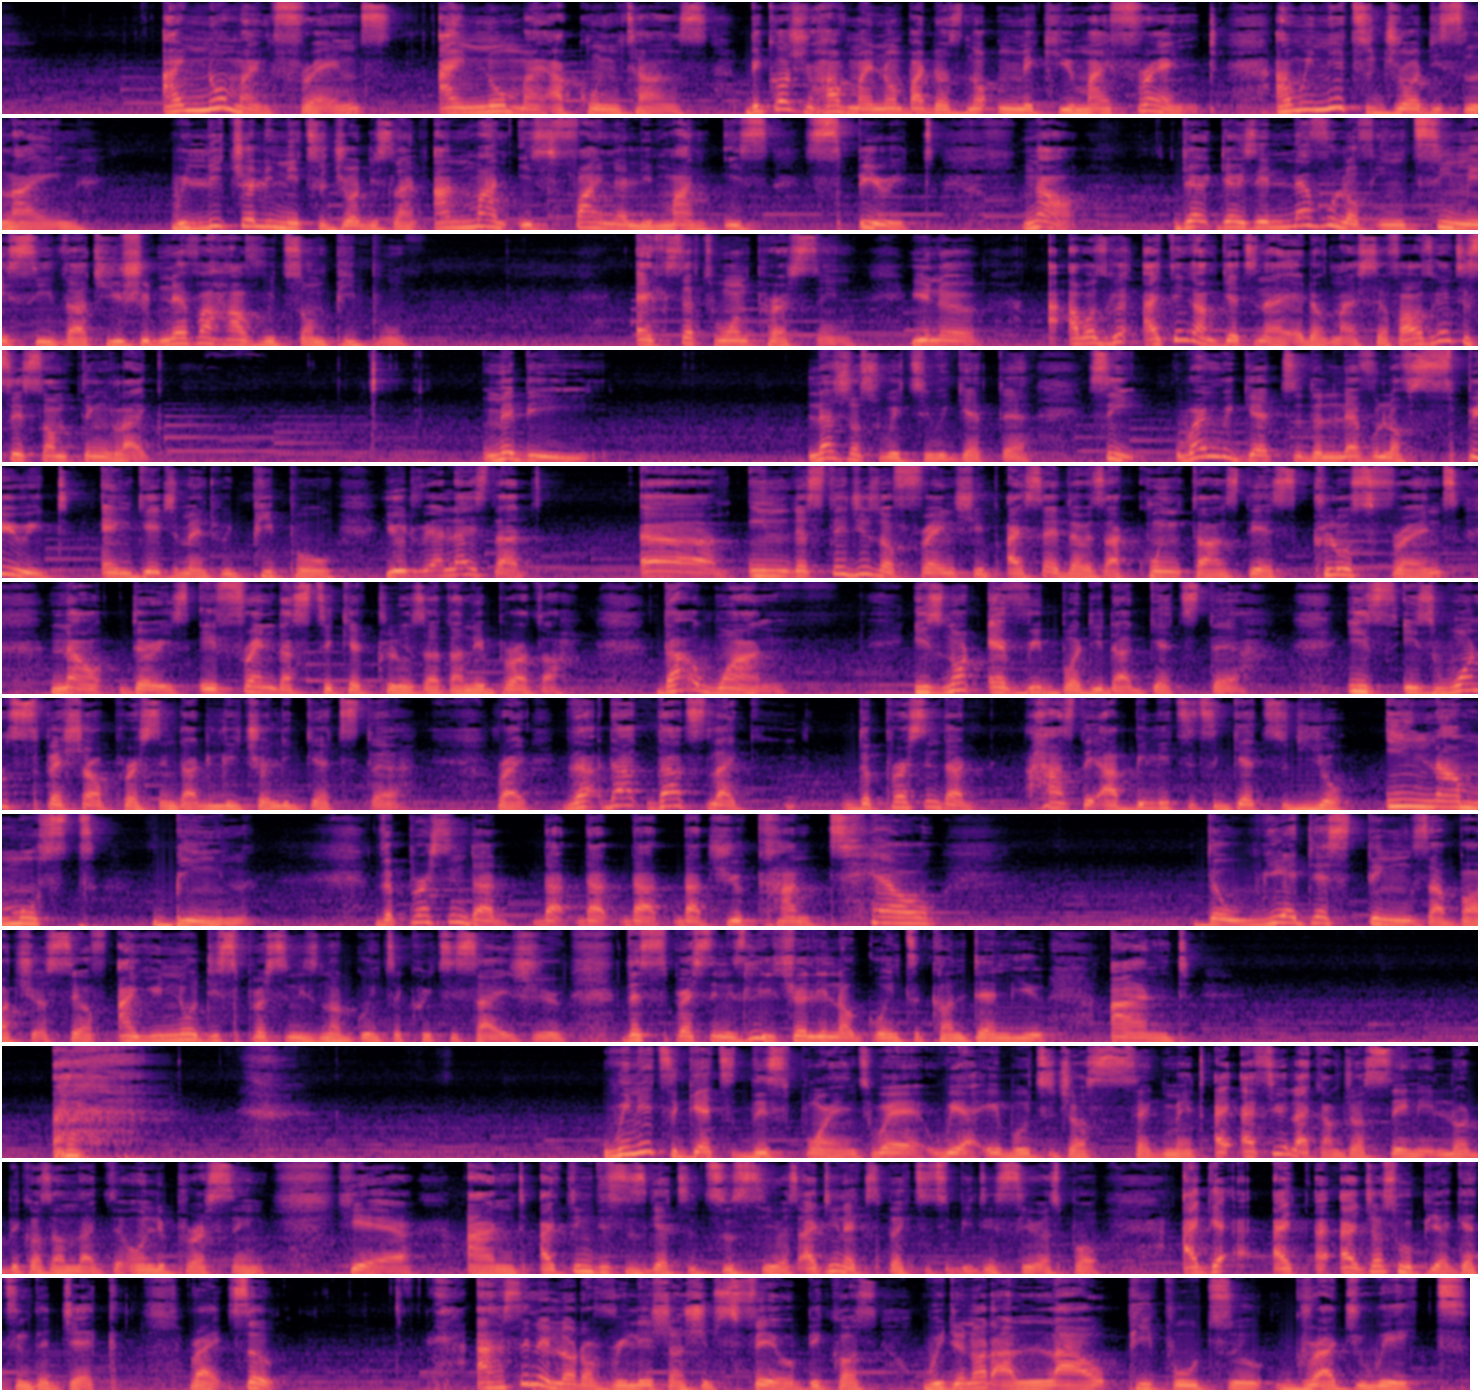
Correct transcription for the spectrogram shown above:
I know my friends, I know my acquaintance. Because you have my number does not make you my friend. And we need to draw this line. We literally need to draw this line. And man is finally, man is spirit. Now, there, there is a level of intimacy that you should never have with some people, except one person. You know, I was going, I think I'm getting ahead of myself. I was going to say something like maybe let's just wait till we get there. See, when we get to the level of spirit engagement with people, you'd realize that um, in the stages of friendship, I said there is acquaintance, there's close friends. Now there is a friend that's sticking closer than a brother. That one is not everybody that gets there. Is is one special person that literally gets there, right? That that that's like the person that has the ability to get to your innermost being the person that that that that, that you can tell the weirdest things about yourself and you know this person is not going to criticize you this person is literally not going to condemn you and we need to get to this point where we are able to just segment. I, I, feel like I'm just saying a lot because I'm like the only person here, and I think this is getting too serious. I didn't expect it to be this serious, but I get. I I just hope you're getting the jack, right? So I've seen a lot of relationships fail because we do not allow people to graduate,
